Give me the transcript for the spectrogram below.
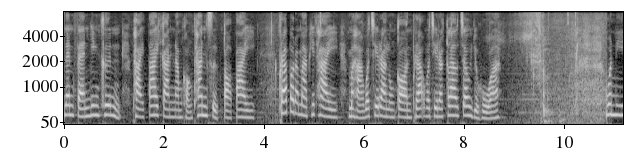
แน่นแฟ้นยิ่งขึ้น ภายใต้การนำของท่านสืบต่อไป พระปรมาภิไธยมหาวชิราลงกรณ์พระวชิรเกล้าเจ้าอยู่หัว วันนี้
